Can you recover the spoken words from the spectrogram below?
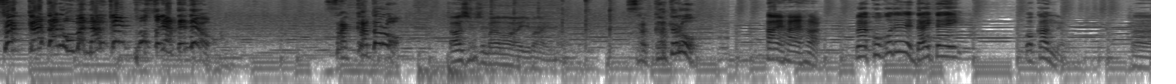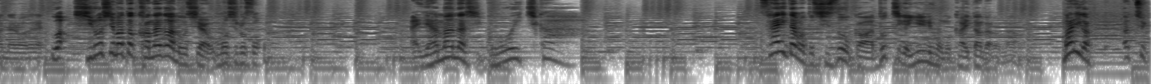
サッカー太郎お前何回ポストにやってんだよ。サッカー太郎よしよしまあまあ今今。サッカー太郎はいはいはい。まあここでね大体わかんないああなるほどね。うわ広島と神奈川の試合面白そう。あ山梨51か。埼玉と静岡はどっちがユニフォーム変えたんだろうな。マリがあちょ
